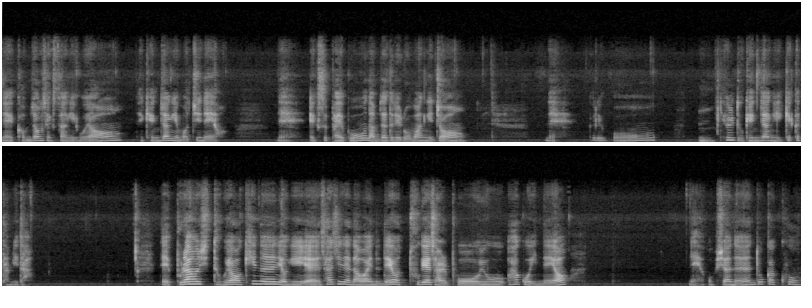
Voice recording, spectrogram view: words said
네, 검정 색상이고요. 네, 굉장히 멋지네요. 네, X5 남자들의 로망이죠. 네, 그리고 음, 휠도 굉장히 깨끗합니다. 네, 브라운 시트고요. 키는 여기 예, 사진에 나와 있는데요. 두 개 잘 보유하고 있네요. 네, 옵션은 똑같고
